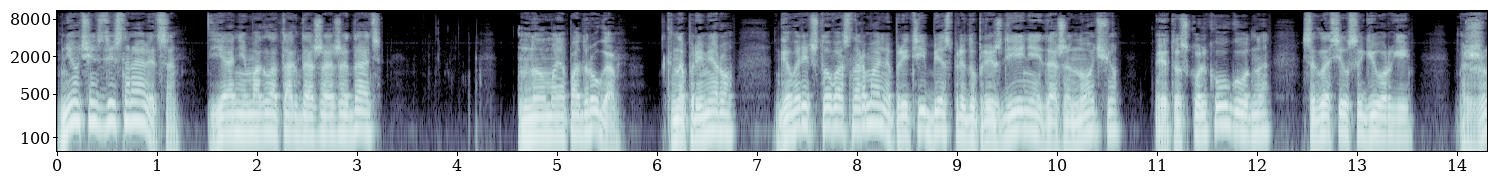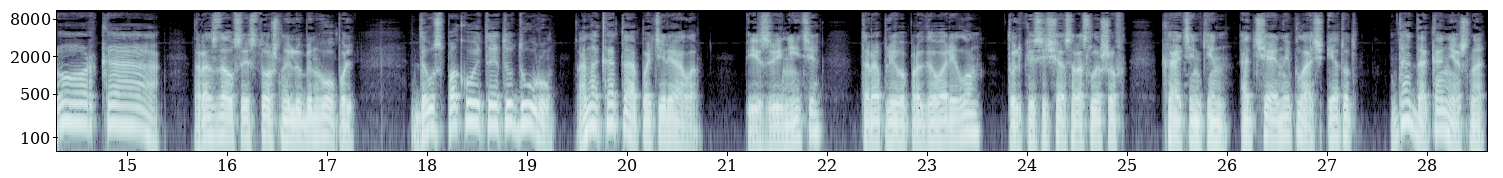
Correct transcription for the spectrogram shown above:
Мне очень здесь нравится. Я не могла так даже ожидать». «Но моя подруга, к, например, говорит, что у вас нормально прийти без предупреждения и даже ночью». «Это сколько угодно», — согласился Георгий. «Жорка!» — раздался истошный Любин вопль. «Да успокой ты эту дуру, она кота потеряла». «Извините», — торопливо проговорил он, только сейчас расслышав Катенькин отчаянный плач. «Я тут...» «Да-да, конечно»,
